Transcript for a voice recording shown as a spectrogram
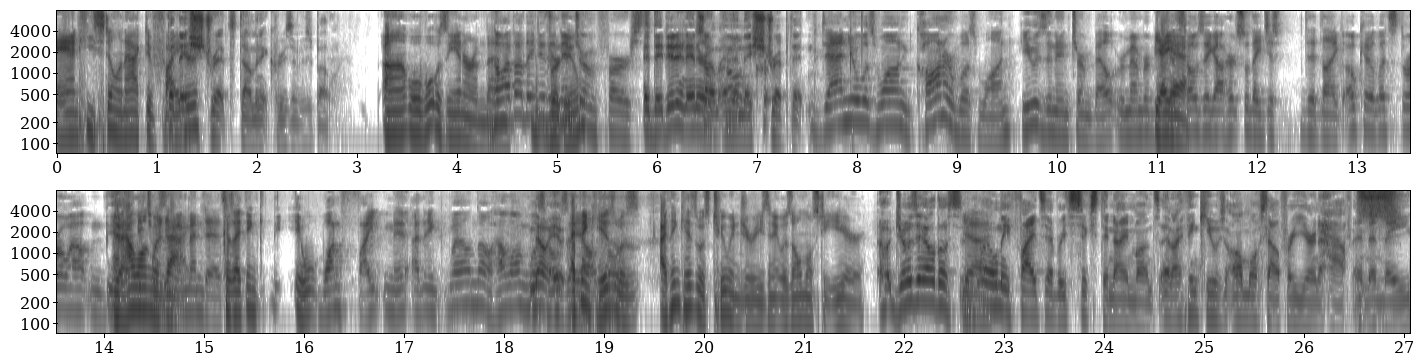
and he's still an active But fighter. they stripped Dominick Cruz of his belt. Uh, well, what was the interim then? no, I thought they did Werdum? an interim first. They did an interim So and then they stripped it. Daniel was one. Conor was one. He was an interim belt. Remember, because Yeah, yeah. Jose got hurt, so they just did like, okay, let's throw out and. And how long was that? Because I think it, one fight. mi- I think. Well, no. How long was No, it- I think his was I think his was two injuries, and it was almost a year. Oh, Jose Aldo Yeah. only fights every six to nine months, and I think he was almost out for a year and a half, and then they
